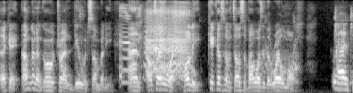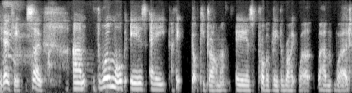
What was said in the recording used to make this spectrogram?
Okay, I'm gonna go try and deal with somebody, and I'll tell you what, Holly, kick us off and tell us about was it the Royal Mob? Okie dokie. So, um, the Royal Mob is a, I think, docudrama is probably the right word, um, word,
